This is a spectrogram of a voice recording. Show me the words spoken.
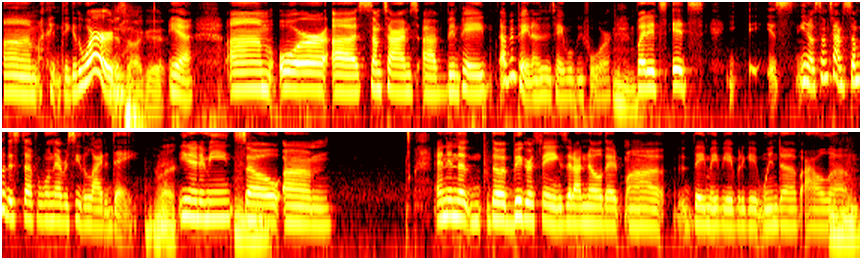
Um, I couldn't think of the word. It's all good. Yeah. Um, or uh, sometimes I've been paid. I've been paid under the table before, Mm-hmm. but it's it's it's you know sometimes some of this stuff will never see the light of day. Right. You know what I mean? Mm-hmm. So, um, and then the the bigger things that I know that uh, they may be able to get wind of, I'll Mm-hmm. um,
